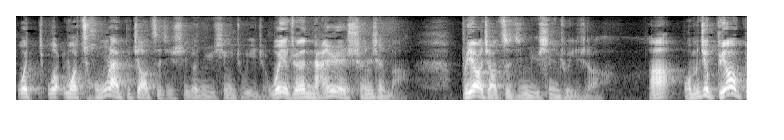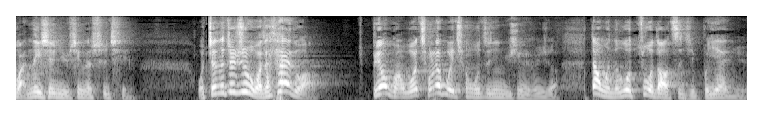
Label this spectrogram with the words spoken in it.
我我我从来不叫自己是一个女性主义者，我也觉得男人省省吧，不要叫自己女性主义者啊，我们就不要管那些女性的事情。我真的这就是我的态度，不要管我，从来不会称呼自己女性主义者，但我能够做到自己不厌女，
